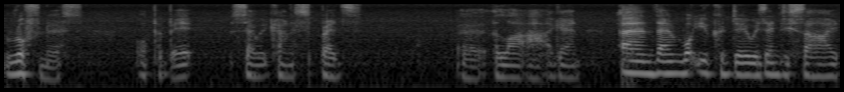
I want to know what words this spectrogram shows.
roughness up a bit so it kind of spreads uh, the light out again. And then what you could do is then decide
